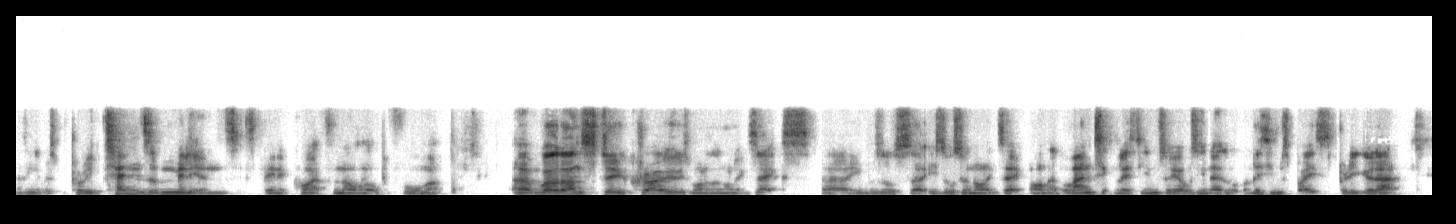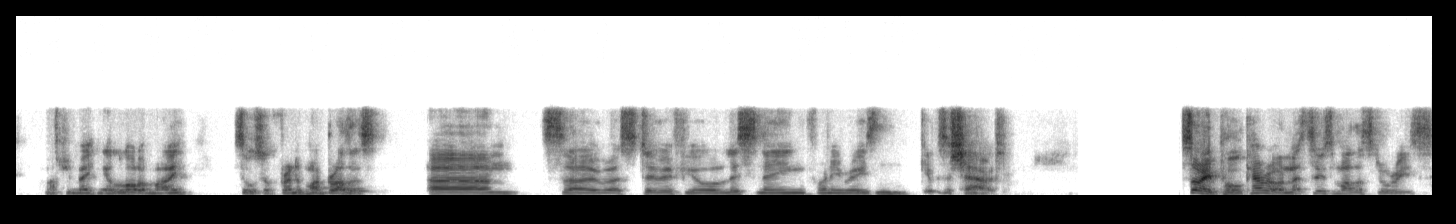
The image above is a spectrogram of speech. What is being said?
I think it was probably tens of millions. It's been a quite phenomenal performer. Uh, well done, Stu Crow, who's one of the non-execs. Uh, he was also he's also non-exec on Atlantic Lithium, so he obviously knows what the lithium space is pretty good at. Must be making a lot of money. He's also a friend of my brother's. Um, so uh, Stu, if you're listening for any reason, give us a shout. Sorry, Paul. Carry on. Let's do some other stories.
